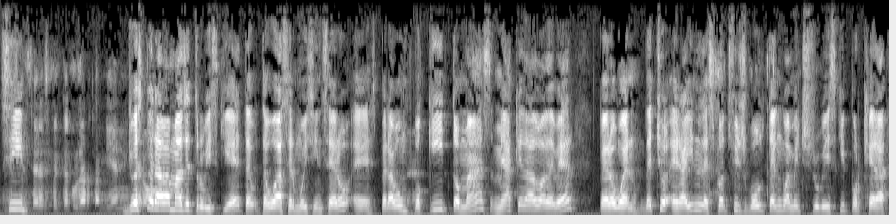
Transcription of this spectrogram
Sí. Ser espectacular también. Yo esperaba más de Trubisky, ¿eh? te, voy a ser muy sincero. Eh, esperaba un poquito más, me ha quedado a deber. Pero bueno, de hecho, eh, ahí en el Scott Fish Bowl tengo a Mitch Trubisky porque era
